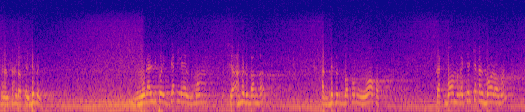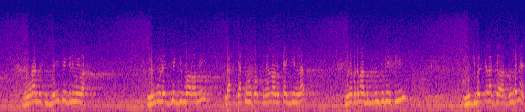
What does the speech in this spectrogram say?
maanaam sax ndokkeel dëfal mu daal di koy jagleel moom Cheikh Ahmadou Bamba ak defal boppam woo ko fekk boo ma nga ca catal mbooloo ma mu randu si bay dégg li muy wax nangu la jéggi mbooloo mi ndax jàppewu ko ne loolu teggin la mu ne ko damaa bëgg bu ñu jógee fii mu jubal ca Lat Joor bu ñu demee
